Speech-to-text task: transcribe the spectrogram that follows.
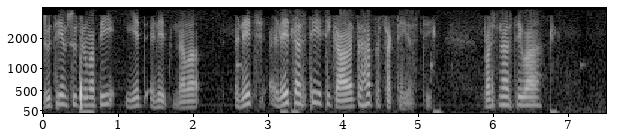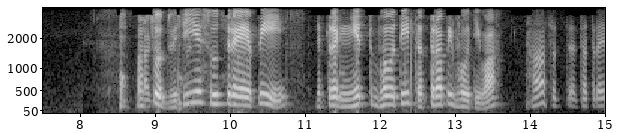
द्वितीयं सूत्रमपि इयत् णित् नाम णिच् णित् अस्ति इति कारणतः प्रसक्तिः अस्ति। प्रश्नः अस्ति वा? अस्तु द्वितीयसूत्रे अपि यत्र ङित् भवति तत्रापि भवति वा? हा तत्र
